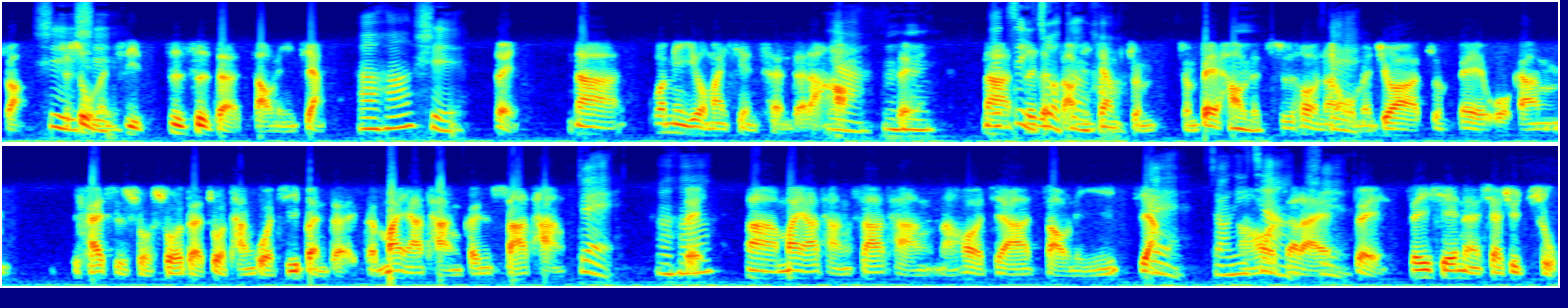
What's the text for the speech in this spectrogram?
状，是这是我们自己自制的枣泥酱。啊哈，是。对那外面也有卖现成的啦，哈对，那这个枣泥酱准准备好了之后呢，嗯我们就要准备我刚一开始所说的做糖果基本的的麦芽糖跟砂糖。对，嗯对哼，那麦芽糖、砂糖，然后加枣泥酱，对，枣泥然后酱再来是，对这一些呢下去煮，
